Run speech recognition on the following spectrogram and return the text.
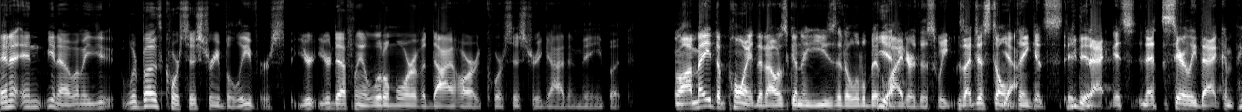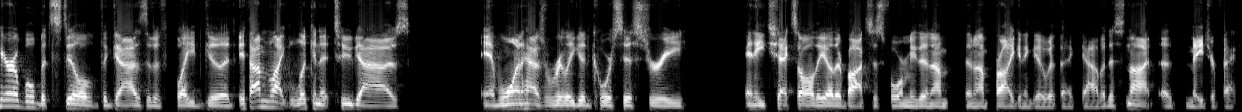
And and you know, I mean, you, we're both course history believers. You're you're definitely a little more of a diehard course history guy than me, but Well, I made the point that I was going to use it a little bit Yeah. lighter this week because I just don't Yeah, think it's, it's that it's necessarily that comparable, but still the guys that have played good. If I'm like looking at two guys and one has really good course history and he checks all the other boxes for me, then I'm then I'm probably going to go with that guy. But it's not a major factor.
